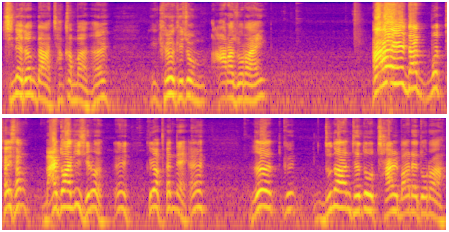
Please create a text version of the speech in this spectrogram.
지내련다. 잠깐만. 아유, 그렇게 좀 알아줘라잉. 아이, 난뭐 더 이상 말도 하기 싫어. 에이, 그 옆에 있네. 너그 누나한테도 잘 말해둬라.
